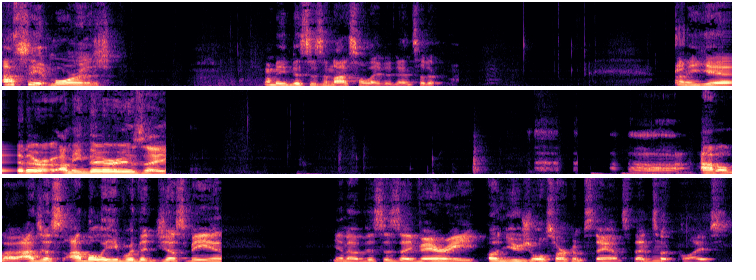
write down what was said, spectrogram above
I see it more as I mean, this is an isolated incident. I mean, yeah, there. I mean, there is a. Uh, I don't know. I just I believe with it just being, you know, this is a very unusual circumstance that mm-hmm. took place.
